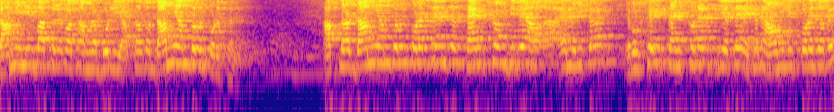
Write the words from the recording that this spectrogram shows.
দামি নির্বাচনের কথা আমরা বলি, আপনারা তো দামি আন্দোলন করেছেন। আপনারা দামি আন্দোলন করেছেন যে স্যাংশন দিবে আমেরিকা, এবং সেই স্যাংশনের ইয়েতে এখানে আওয়ামী লীগ করে যাবে,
